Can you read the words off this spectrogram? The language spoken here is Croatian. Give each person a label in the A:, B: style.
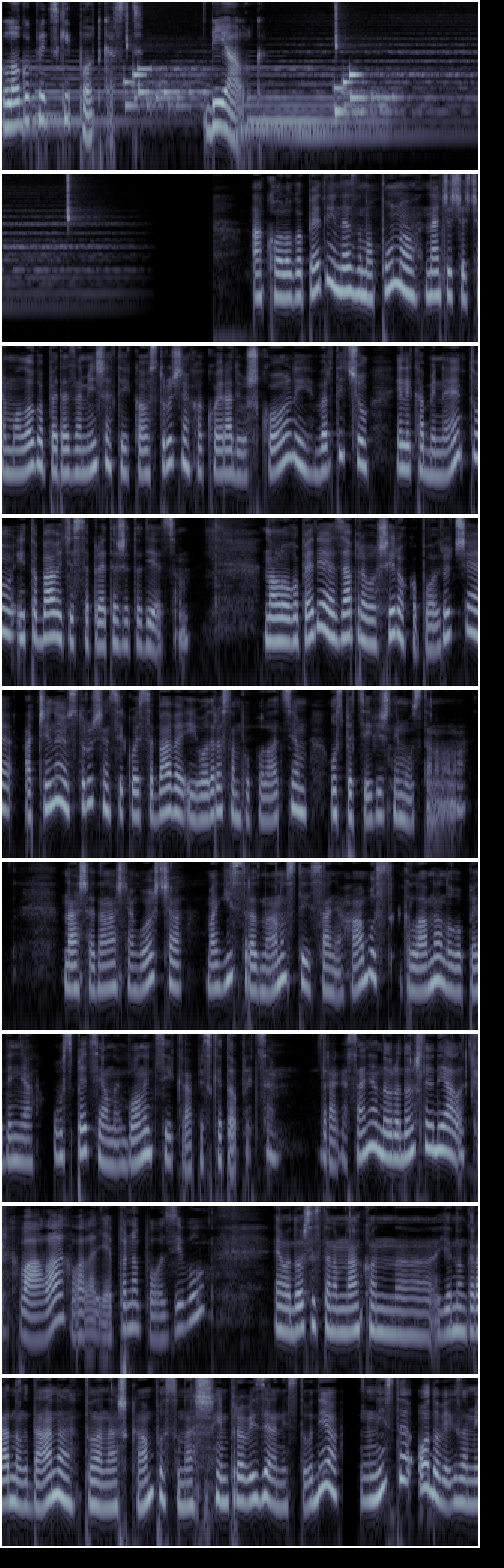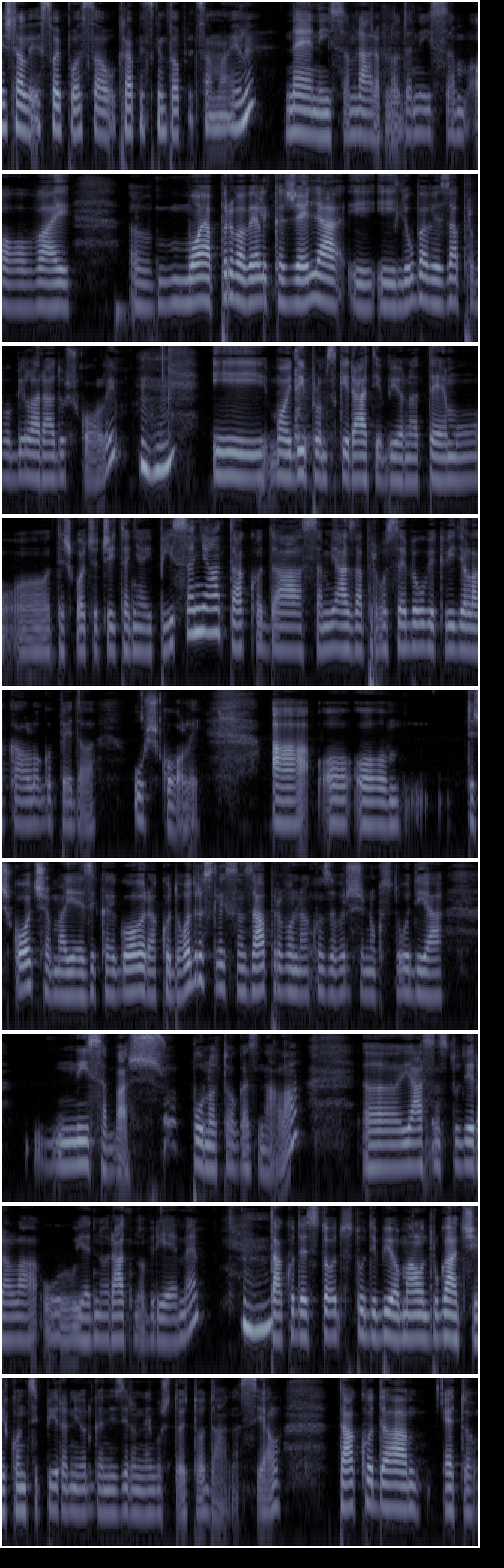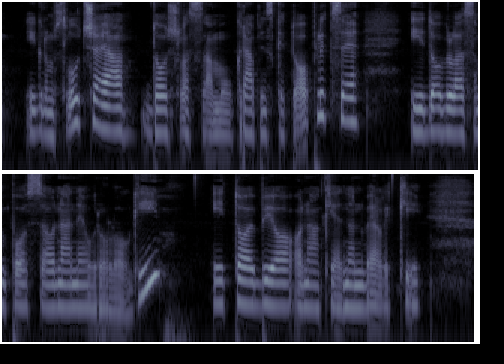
A: Logopedski podcast. Dialog.
B: Ako o logopediji ne znamo puno, najčešće ćemo logopeda zamišljati kao stručnjaka koji radi u školi, vrtiću ili kabinetu i to baveći se pretežito djecom. No logopedija je zapravo široko područje, a čine ju stručnjaci koji se bave i odraslom populacijom u specifičnim ustanovama. Naša je današnja gošća magistra znanosti Sanja Habus, glavna logopedinja u specijalnoj bolnici Krapinske Toplice. Draga Sanja, dobrodošli u dijalog.
C: Hvala, hvala lijepo na pozivu.
B: Evo, došli ste nam nakon uh, jednog radnog dana tu na naš kampus, u naš improvizirani studio. Niste od uvijek zamišljali svoj posao u Krapinskim Toplicama, ili?
C: Ne, nisam, naravno da nisam. Ovaj, moja prva velika želja i, i ljubav je zapravo bila rad u školi.
B: Mhm.
C: I moj diplomski rad je bio na temu teškoće čitanja i pisanja, tako da sam ja zapravo sebe uvijek vidjela kao logopeda u školi. A o, o teškoćama jezika i govora kod odraslih sam zapravo nakon završenog studija nisam baš puno toga znala. E, ja sam studirala u jedno ratno vrijeme,
B: Mhm.
C: tako da je studij bio malo drugačije koncipiran i organiziran nego što je to danas, jel? Tako da, eto, igrom slučaja došla sam u Krapinske toplice i dobila sam posao na neurologiji i to je bio onak jedan veliki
